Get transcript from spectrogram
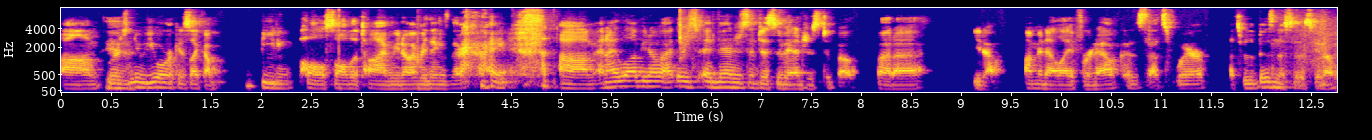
Um, whereas Yeah. New York is like a beating pulse all the time. You know, everything's there, right? Um, and I love, you know, there's advantages and disadvantages to both. But uh, you know, I'm in LA for now because that's where that's where the business is. You know,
